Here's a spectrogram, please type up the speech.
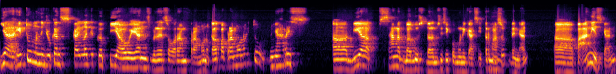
Ya, itu menunjukkan sekali lagi kepiawaian sebenarnya seorang Pramono. Kalau Pak Pramono itu nyaris eh, dia sangat bagus dalam sisi komunikasi, termasuk dengan eh, Pak Anies kan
